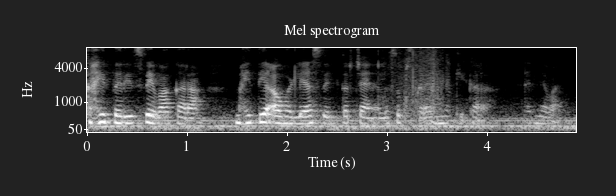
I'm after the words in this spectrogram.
काहीतरी सेवा करा. माहिती आवडली असेल तर चॅनलला सबस्क्राईब नक्की करा. धन्यवाद.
